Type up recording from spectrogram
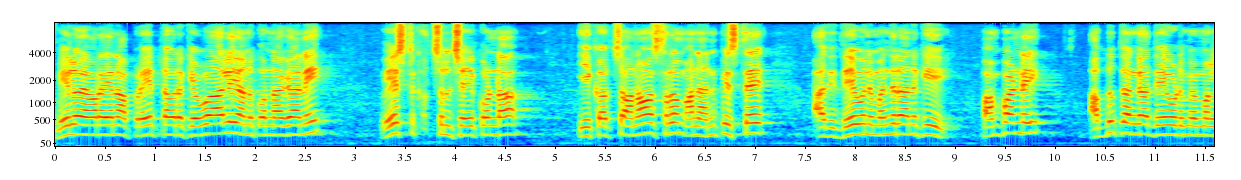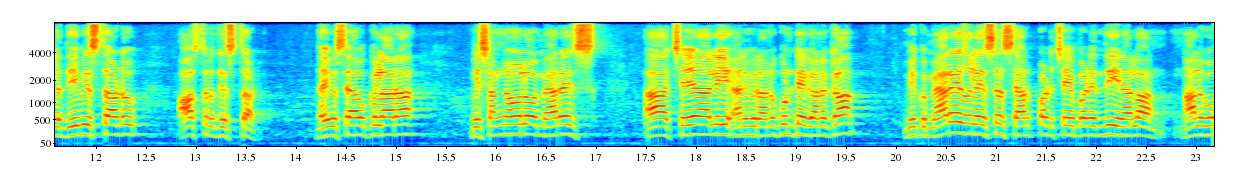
మీలో ఎవరైనా ప్రేయర్ టవర్కి ఇవ్వాలి అనుకున్నా కానీ వేస్ట్ ఖర్చులు చేయకుండా ఈ ఖర్చు అనవసరం అని అనిపిస్తే అది దేవుని మందిరానికి పంపండి. అద్భుతంగా దేవుడు మిమ్మల్ని దీవిస్తాడు ఆశ్రదిస్తాడు దైవ సేవకులారా మీ సంఘంలో మ్యారేజ్ చేయాలి అని మీరు అనుకుంటే కనుక మీకు మ్యారేజ్ లైసెన్స్ ఏర్పాటు చేయబడింది ఈ నెల నాలుగో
